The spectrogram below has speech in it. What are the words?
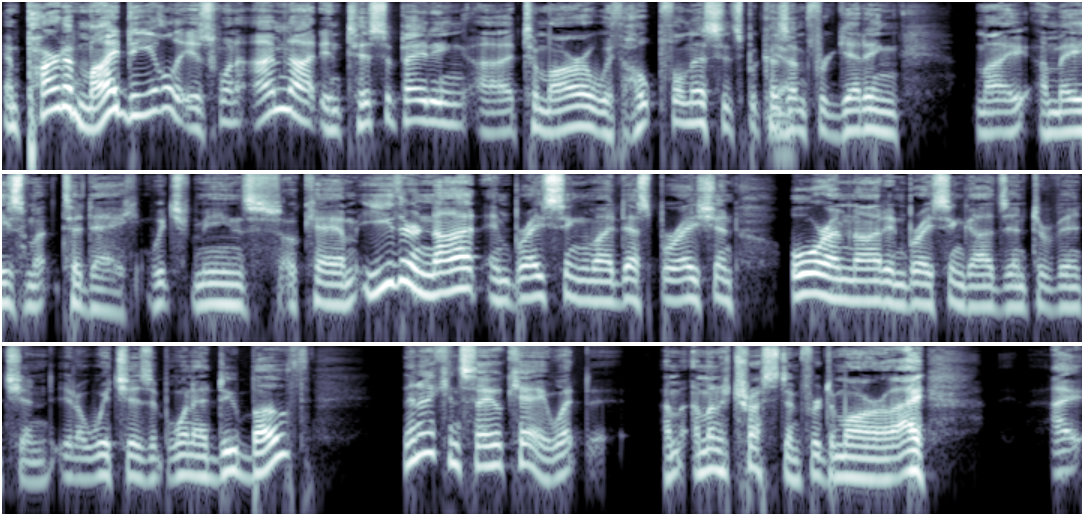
And part of my deal is when I'm not anticipating uh, tomorrow with hopefulness, it's because yeah. I'm forgetting my amazement today, which means, okay, I'm either not embracing my desperation or I'm not embracing God's intervention. You know, which is it? But when I do both, then I can say, okay, what I'm, I'm going to trust Him for tomorrow. I, I,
